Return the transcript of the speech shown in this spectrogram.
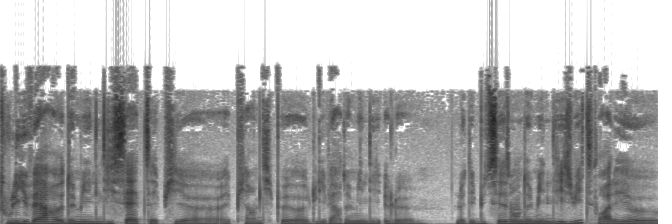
tout l'hiver 2017 et puis et puis un petit peu l'hiver 2000 le, le début de saison 2018 pour aller euh,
